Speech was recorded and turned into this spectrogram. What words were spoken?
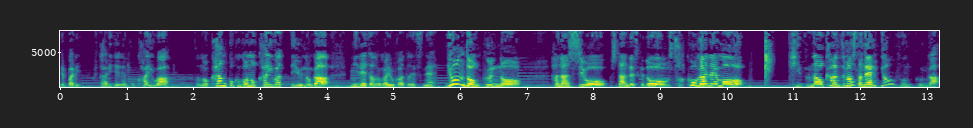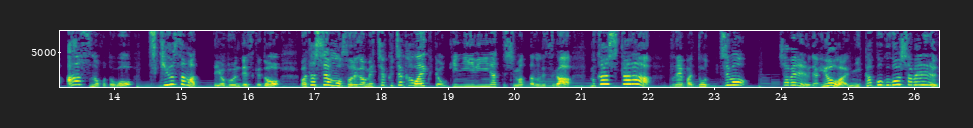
やっぱり二人でね、こう会話、その韓国語の会話っていうのが見れたのが良かったですね。ヨンドンくんの話をしたんですけど、そこがね、もう、絆を感じましたね。ヨンフンくんがアースのことを地球様って呼ぶんですけど、私はもうそれがめちゃくちゃ可愛くてお気に入りになってしまったのですが、昔から、そのやっぱりどっちも喋れる。要は2カ国語喋れる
